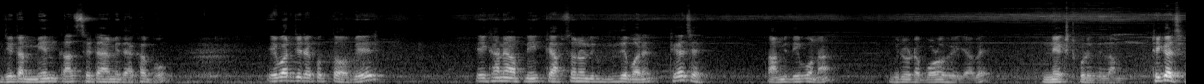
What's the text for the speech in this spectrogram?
যেটা মেন কাজ সেটা আমি দেখাবো। এবার যেটা করতে হবে এখানে আপনি ক্যাপশনও দিতে পারেন। ঠিক আছে? তা আমি দিব না ভিডিওটা বড় হয়ে যাবে নেক্সট করে দিলাম। ঠিক আছে?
